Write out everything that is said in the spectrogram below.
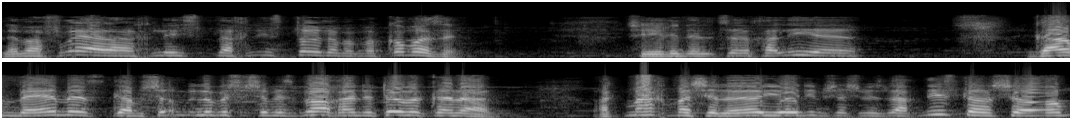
למפרע להכניס, להכניס תוירו במקום הזה. שיריד אל צורך עלייה, גם באמס, גם שם לא בשביל שמזבח אין יותר וכנ"ל. רק מחבא שלא יודעים שהשמזבח נסתר שום,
